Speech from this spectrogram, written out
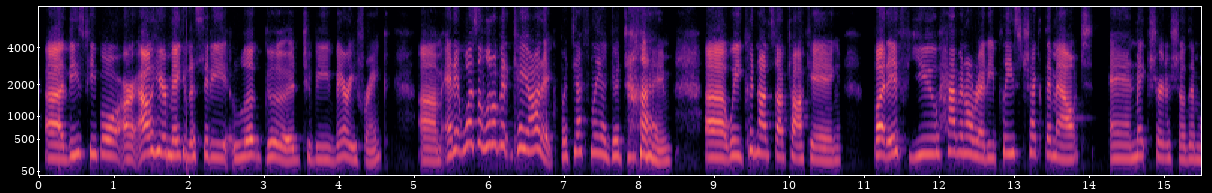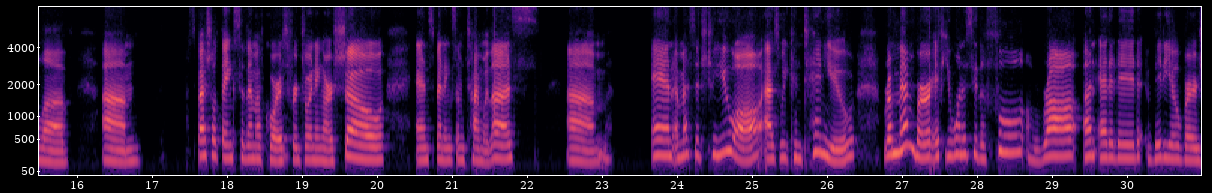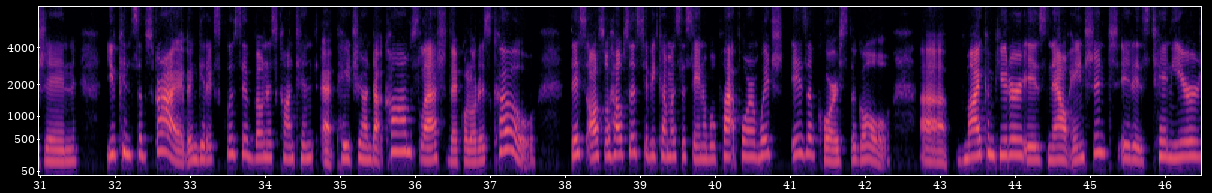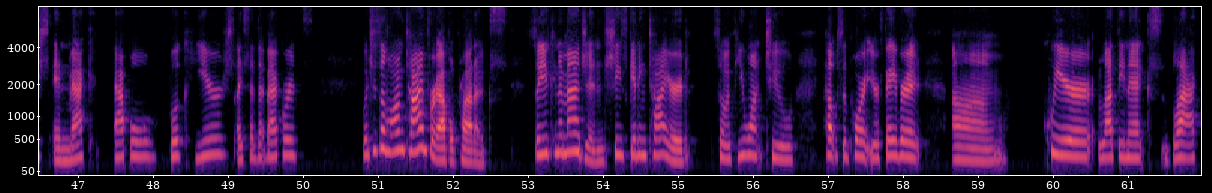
Uh, these people are out here making the city look good, to be very frank. Um, and it was a little bit chaotic, but definitely a good time. Uh, we could not stop talking. But if you haven't already, please check them out and make sure to show them love. Um, special thanks to them, of course, for joining our show and spending some time with us. Um, and a message to you all as we continue. Remember, if you want to see the full, raw, unedited video version, you can subscribe and get exclusive bonus content at patreon.com slash decoloresco. This also helps us to become a sustainable platform, which is, of course, the goal. Uh, my computer is now ancient. It is 10 years in Mac Apple book years. I said that backwards, which is a long time for Apple products. So you can imagine she's getting tired. So if you want to help support your favorite um, queer, Latinx, Black,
